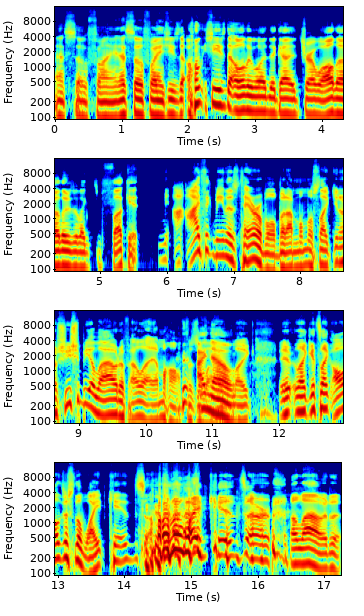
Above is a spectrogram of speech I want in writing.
That's so funny. That's so funny. She's the only she's the only one that got in trouble. All the others are like, fuck it. I I think Meena's terrible, but I'm almost like you know she should be allowed if Ella Emhoff is allowed. I know. like it, like it's like all just the white kids. all the white kids are allowed,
